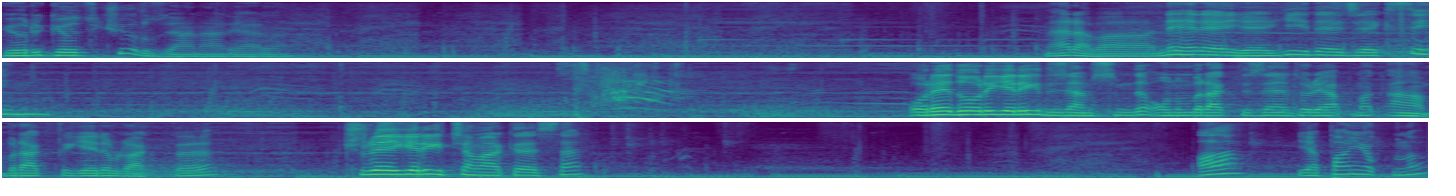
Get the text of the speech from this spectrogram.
Görü gözüküyoruz yani her yerden. Merhaba, nereye gideceksin? Oraya doğru geri gideceğim şimdi. Onun bıraktığı jeneratörü yapmak. Aha bıraktı, geri bıraktı. Şuraya geri gideceğim arkadaşlar. Aa, yapan yok bunu.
